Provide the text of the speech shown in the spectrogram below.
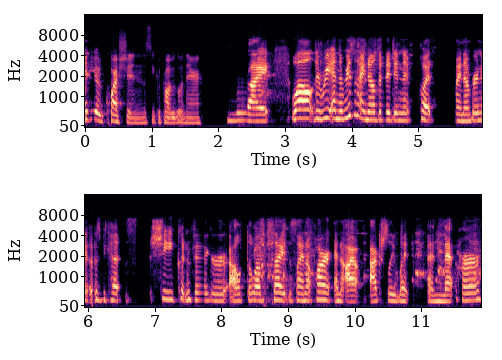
if you had questions you could probably go in there Right. Well, the re- and the reason I know that it didn't put my number and it was because she couldn't figure out the website, the sign up part, and I actually went and met her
